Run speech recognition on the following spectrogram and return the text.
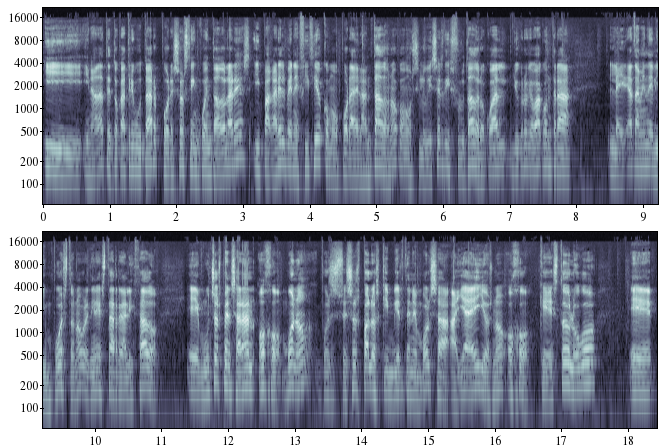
y, nada, te toca tributar por esos 50 dólares y pagar el beneficio como por adelantado, ¿no? Como si lo hubieses disfrutado, lo cual yo creo que va contra la idea también del impuesto, ¿no? Porque tiene que estar realizado. Eh, muchos pensarán, ojo, bueno, pues esos palos que invierten en bolsa, allá ellos, ¿no? Ojo, que esto luego eh,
